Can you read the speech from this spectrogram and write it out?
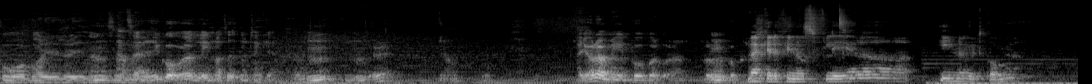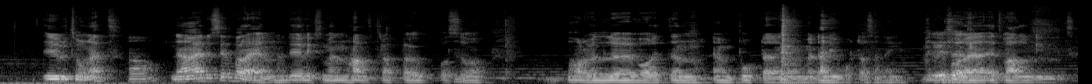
på borgruinen så Ja, att men säga. vi går väl inåt dit nu tänker jag. Mm. Ja. Ja, Jag rör mig in på borggården. På Mm. Verkar det finnas flera in och utgångar? Ur tornet? Ja. Nej, du ser bara en. Det är liksom en halvtrappa upp och så har det väl varit en, en port där en gång men den är ju borta sedan länge. Men det det är så bara ett valv in liksom.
